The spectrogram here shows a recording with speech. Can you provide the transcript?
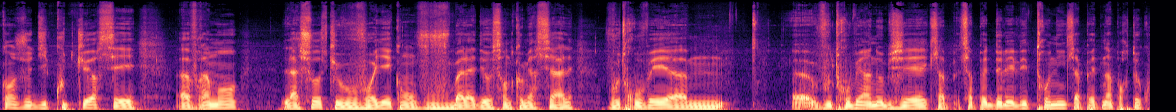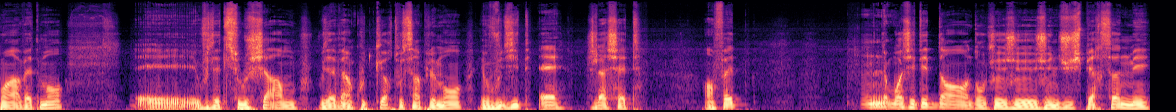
quand je dis coup de cœur, c'est vraiment la chose que vous voyez quand vous vous baladez au centre commercial, vous trouvez euh, vous trouvez un objet, ça, peut être de l'électronique, ça peut être n'importe quoi, un vêtement, et vous êtes sous le charme, vous avez un coup de cœur tout simplement, et vous vous dites, hé, je l'achète. En fait, moi j'étais dedans, donc euh, je, je, ne juge personne, mais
